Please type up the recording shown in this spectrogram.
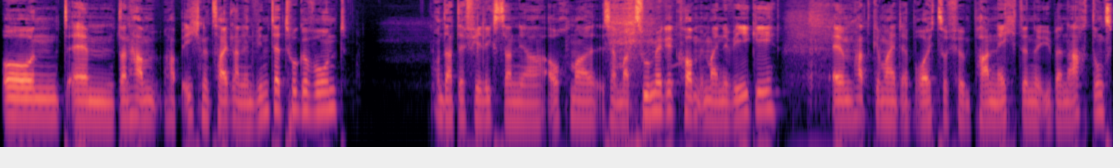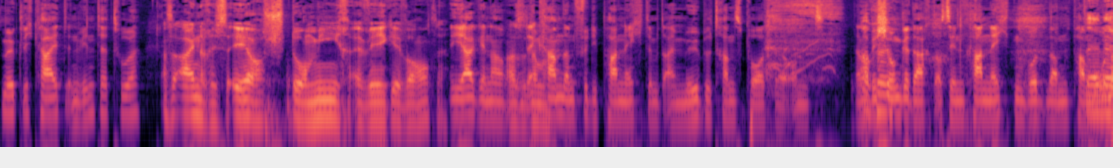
Und ähm, dann haben hab ich eine Zeit lang in Winterthur gewohnt. Und da hat der Felix dann ja auch mal, ist er mal zu mir gekommen in meine WG, ähm, hat gemeint, er bräuchte so für ein paar Nächte eine Übernachtungsmöglichkeit in Winterthur. Also einer ist erst durch mich ein Weg geworden. Ja, genau. Also der dann- kam dann für die paar Nächte mit einem Möbeltransporter und dann habe Okay. ich schon gedacht, aus den paar Nächten wurden dann ein paar Der Monate.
